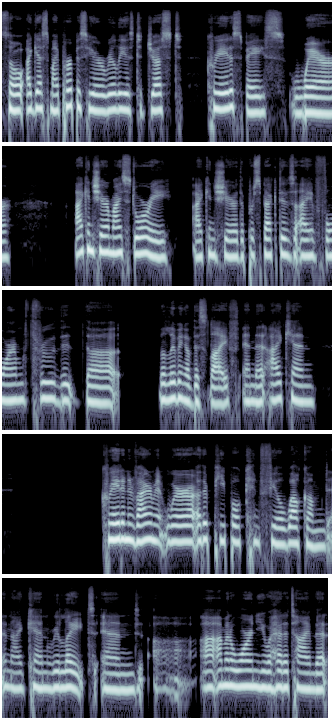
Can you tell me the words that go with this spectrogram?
so I guess my purpose here really is to just create a space where I can share my story I can share the perspectives I have formed through the the the living of this life and that I can create an environment where other people can feel welcomed and I can relate. And uh, I, am going to warn you ahead of time that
